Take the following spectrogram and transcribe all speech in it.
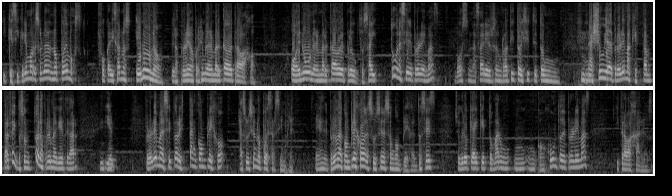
y que si queremos resolverlo no podemos focalizarnos en uno de los problemas, por ejemplo en el mercado de trabajo o en uno en el mercado de productos. Hay toda una serie de problemas. Vos, Nazaria, hace un ratito hiciste toda un- una lluvia de problemas que están perfectos. Son todos los problemas que hay que tocar. Y el problema del sector es tan complejo, la solución no puede ser simple. ¿eh? El problema es complejo, las soluciones son complejas. Entonces, yo creo que hay que tomar un, un- un conjunto de problemas y trabajarlos.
